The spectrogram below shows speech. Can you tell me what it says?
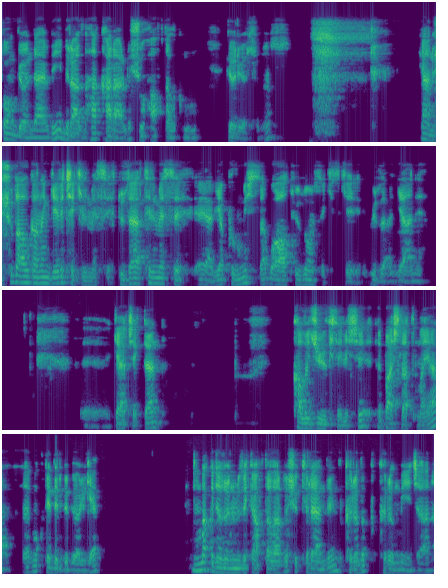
son gönderdiği biraz daha kararlı şu haftalık mum görüyorsunuz. Yani şu dalganın geri çekilmesi, düzeltilmesi eğer yapılmışsa bu 618 ki güzel yani e, gerçekten kalıcı yükselişi başlatmaya e, muktedir bir bölge. Bakacağız önümüzdeki haftalarda şu trendin kırılıp kırılmayacağına.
